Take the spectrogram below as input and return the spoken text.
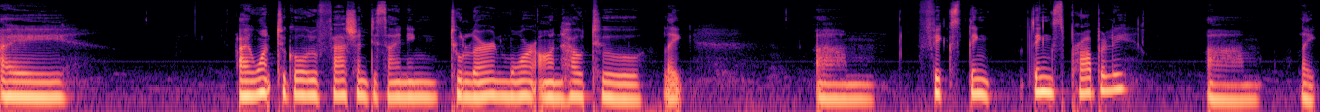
ай I want to go to fashion designing to learn more on how to like um, fix thing, things properly, um, like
